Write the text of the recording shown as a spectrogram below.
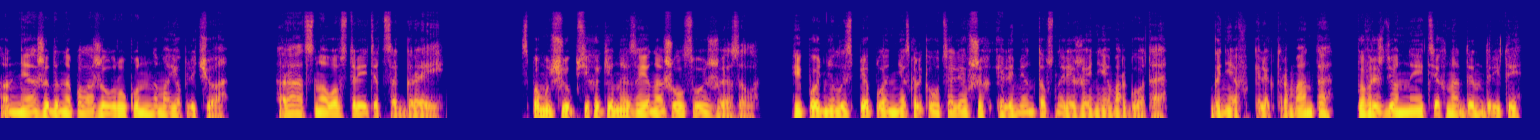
Он неожиданно положил руку на мое плечо. Рад снова встретиться, Грей. С помощью психокинеза я нашел свой жезл и поднял из пепла несколько уцелевших элементов снаряжения Маргота. Гнев электроманта, поврежденные технодендриты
